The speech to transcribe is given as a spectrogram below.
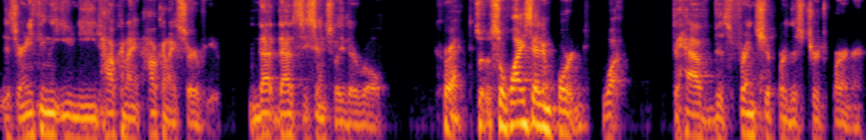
is there anything that you need? How can I how can I serve you? And that that's essentially their role. Correct. So, so why is that important? What to have this friendship or this church partner?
